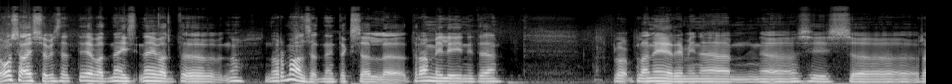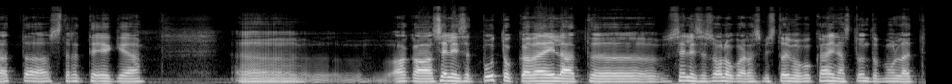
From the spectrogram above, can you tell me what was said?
osa asju, mis nad teevad, näis-, näivad noh, normaalsed, näiteks seal trammiliinide planeerimine, siis rattastrateegia Äh, aga sellised putukaväljad äh, sellises olukorras, mis toimub Ukrainas, tundub mulle, et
